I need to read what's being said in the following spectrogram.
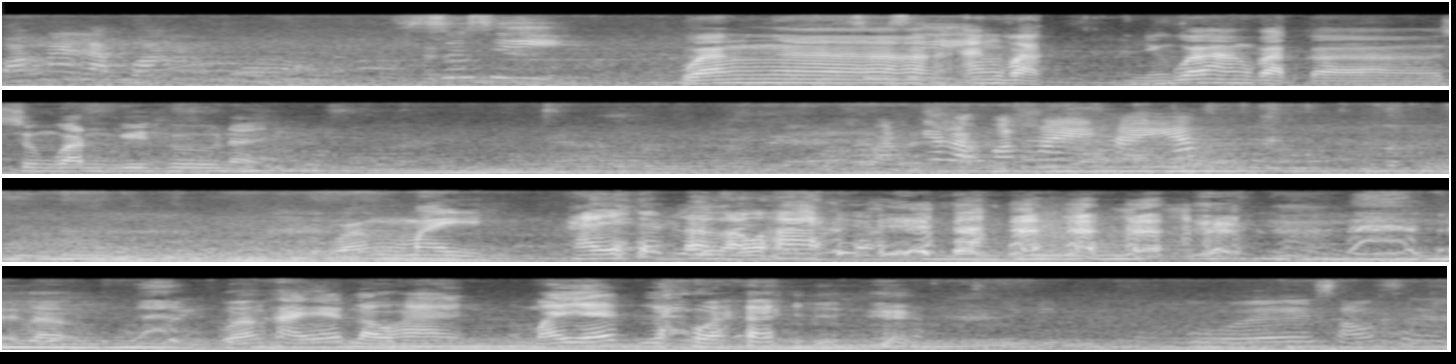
Quán này là quán sushi quán à, ăn vặt những quán ăn vặt à, xung quanh Gifu này. Quán kia là quán hay hay á? Quán may hay s là lầu 2 Đây là quán hay s lầu 2 may s lầu 2 ôi sáu sen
